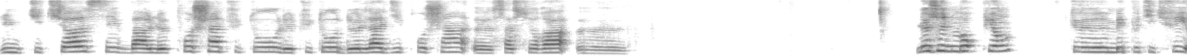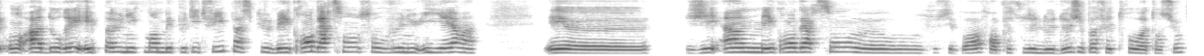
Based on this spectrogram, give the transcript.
une petite chose, c'est bah, le prochain tuto, le tuto de lundi prochain, euh, ça sera euh, le jeu de morpion que mes petites filles ont adoré et pas uniquement mes petites filles parce que mes grands garçons sont venus hier et j'ai un de mes grands garçons, je sais pas, enfin peut-être le deux, j'ai pas fait trop attention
